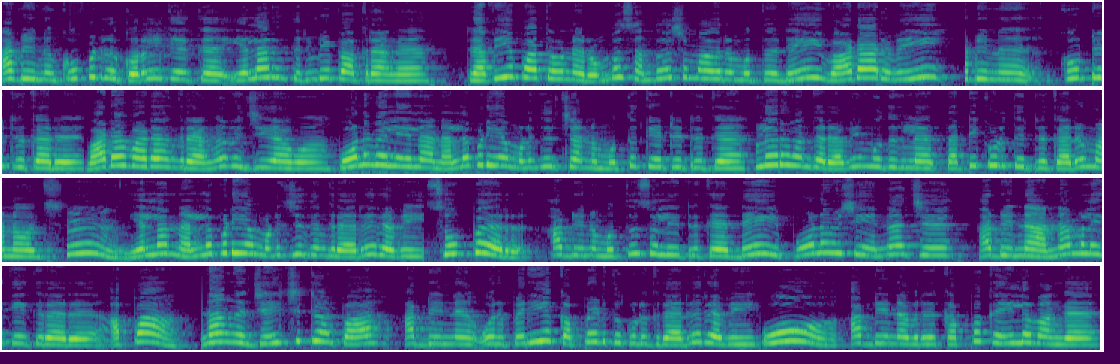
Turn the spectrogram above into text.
அப்படின்னு கூப்பிடுற குரல் கேட்க எல்லாரும் திரும்பி பார்க்குறாங்க. ரவியை பார்த்தவொடனே ரொம்ப சந்தோஷமாகிற முத்து டேய் வாடா ரவி அப்படின்னு கூப்பிட்டுட்டு இருக்காரு. வாடா வாடாங்கிறாங்க விஜயாவும். போன வேலையெல்லாம் நல்லபடியா முடிஞ்சிருச்சான்னு முத்து கேட்டுட்டு இருக்க. உள்ளர வந்த ரவி முதுகுல தட்டி கொடுத்துட்டு இருக்காரு மனோஜ். ம் எல்லாம் நல்லபடியா முடிஞ்சதுங்கிறாரு ரவி. சூப்பர் அப்படின்னு முத்து சொல்லிட்டு இருக்க. டேய் போன விஷயம் என்னாச்சு? அப்படின்னு அண்ணாமலை கேட்கிறாரு. அப்பா நாங்க ஜெயிச்சிட்டோம்ப்பா அப்படின்னு ஒரு பெரிய கப் எடுத்து கொடுக்குறாரு ரவி. ஓ அப்படின்னு அவரு கப்பை கையில வாங்க.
